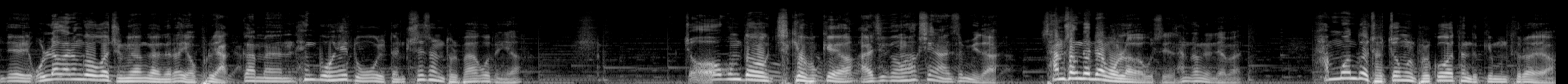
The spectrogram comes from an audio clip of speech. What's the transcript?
이제 올라가는 거가 중요한 게 아니라 옆으로 약간만 행보해도 일단 추세선 돌파하거든요. 조금 더 지켜볼게요. 아직은 확신 않습니다. 삼성전자만 올라가고 있어요. 삼성전자만. 한 번 더 저점을 볼 것 같은 느낌은 들어요.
